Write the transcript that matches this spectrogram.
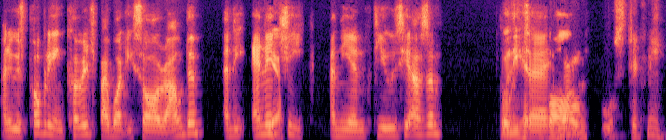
and he was probably encouraged by what he saw around him and the energy and the enthusiasm. Well, he hit the ball yeah. on post, didn't he?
